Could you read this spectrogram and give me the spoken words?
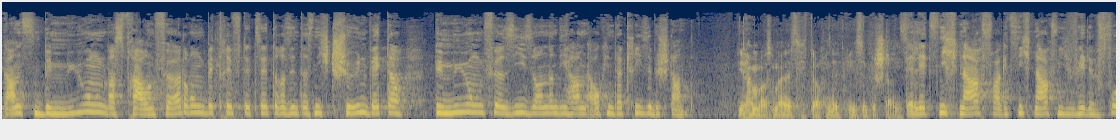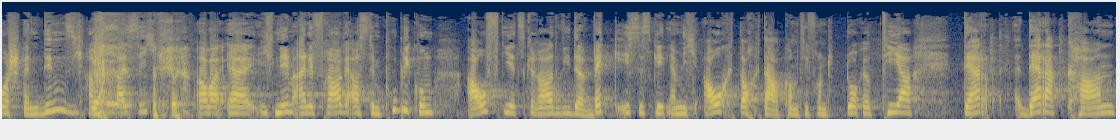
ganzen Bemühungen, was Frauenförderung betrifft etc., sind das nicht Schönwetterbemühungen für Sie, sondern die haben auch in der Krise Bestand die haben aus meiner Sicht auch in der Krise bestanden. Ich stelle jetzt nicht nach, frage jetzt nicht nach, wie viele Vorständinnen Sie haben, weiß ich. Aber äh, ich nehme eine Frage aus dem Publikum auf, die jetzt gerade wieder weg ist. Es geht nämlich auch, doch da kommt sie von Dorothea der, Derakan.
